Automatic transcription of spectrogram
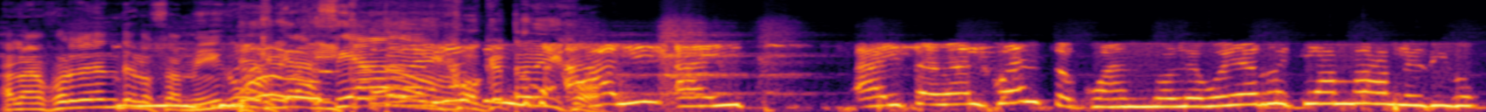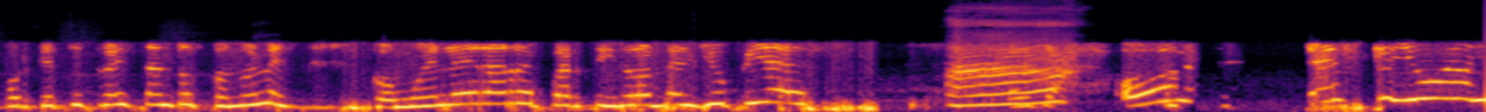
A lo mejor de, de los amigos. ¿Y qué te dijo? ¿Qué te dijo? Ahí, ahí, ahí te da el cuento. Cuando le voy a reclamar, le digo, ¿por qué tú traes tantos condones? Como él era repartidor del UPS. Ah, Oh, es que yo en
